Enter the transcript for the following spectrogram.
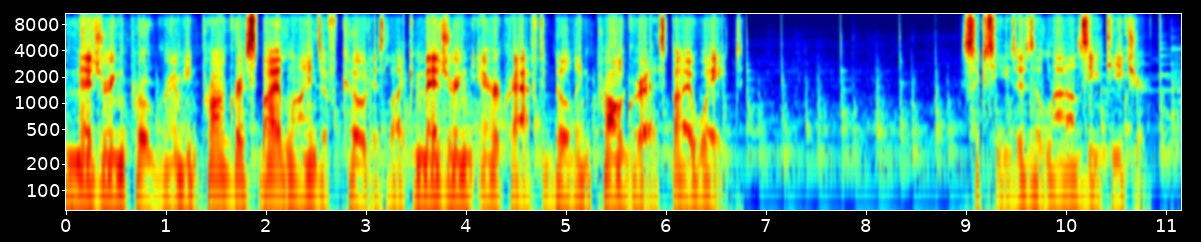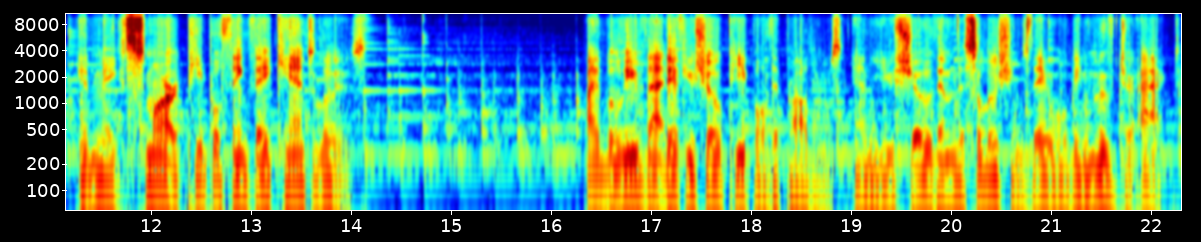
Measuring programming progress by lines of code is like measuring aircraft building progress by weight. Succeeds is a lousy teacher. It makes smart people think they can't lose. I believe that if you show people the problems and you show them the solutions they will be moved to act.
